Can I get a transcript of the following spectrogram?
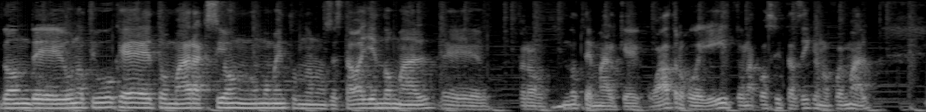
donde uno tuvo que tomar acción en un momento donde nos estaba yendo mal, eh, pero no te mal, que cuatro jueguitos, una cosita así que no fue mal.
